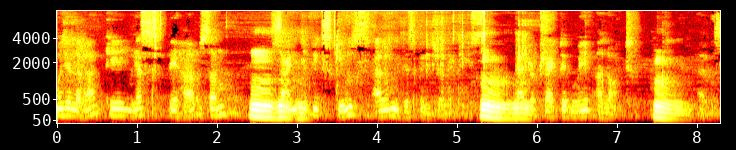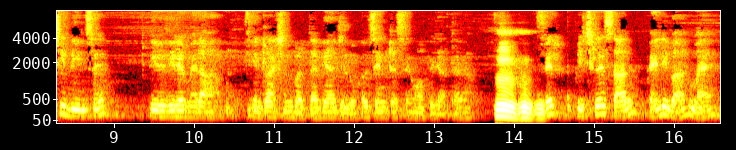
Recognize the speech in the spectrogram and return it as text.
मुझे लगा कि yes they have some hmm with the spirituality hmm that attracted me a lot. Hmm. उसी दिन से धीरे धीरे मेरा इंटरेक्शन बढ़ता गया जो लोकल सेंटर्स है वहाँ पे जाता रहा। हम्म हम्म फिर पिछले साल पहली बार मैं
